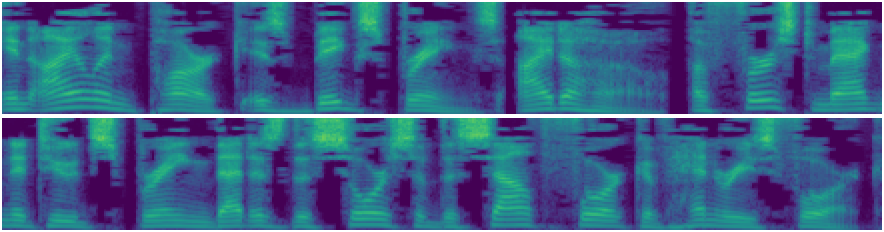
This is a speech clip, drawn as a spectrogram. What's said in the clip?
In Island Park is Big Springs Idaho, a first-magnitude spring that is the source of the South Fork of Henry's Fork.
